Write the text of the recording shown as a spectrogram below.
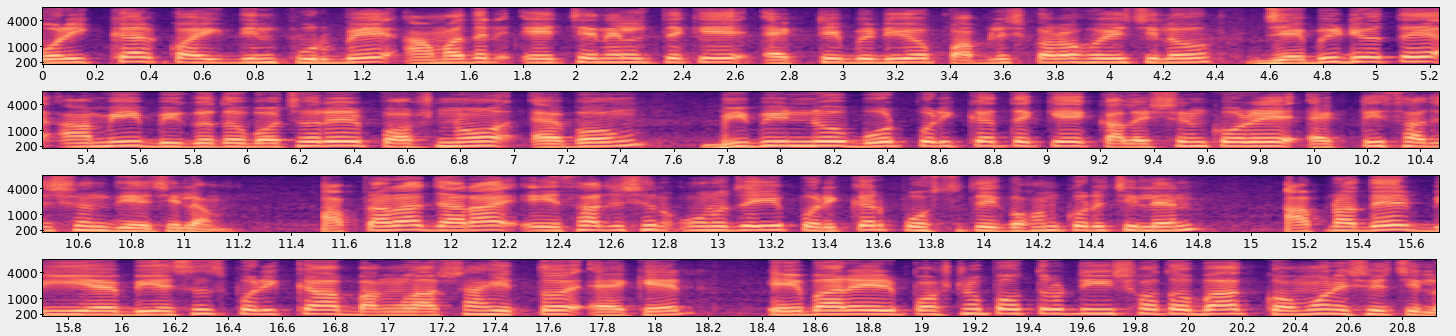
পরীক্ষার কয়েকদিন পূর্বে আমাদের এই চ্যানেল থেকে একটি ভিডিও পাবলিশ করা হয়েছিল। যে ভিডিওতে আমি বিগত বছরের প্রশ্ন এবং বিভিন্ন বোর্ড পরীক্ষা থেকে কালেকশন করে একটি সাজেশন দিয়েছিলাম। আপনারা যারা এই সাজেশন অনুযায়ী পরীক্ষার প্রস্তুতি গ্রহণ করেছিলেন, আপনাদের বিএ বিএসএস পরীক্ষা বাংলা সাহিত্য একের এবারের প্রশ্নপত্রটি শতভাগ কমন এসেছিল।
